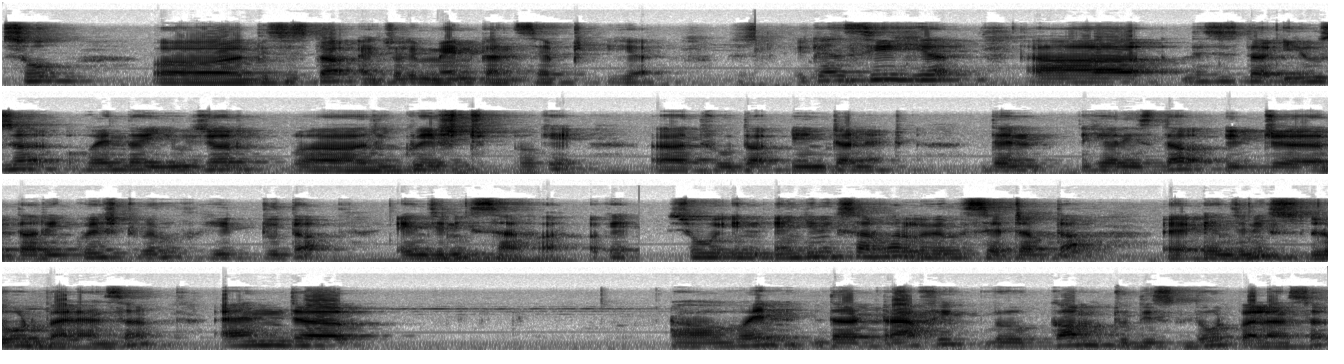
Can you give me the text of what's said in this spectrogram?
So uh, this is the actually main concept here. You can see here uh, this is the user when the user uh, request okay through the internet then here is the it uh, the request will hit to the nginx server okay? So in nginx server we will set up the uh, nginx load balancer and uh, when the traffic will come to this load balancer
